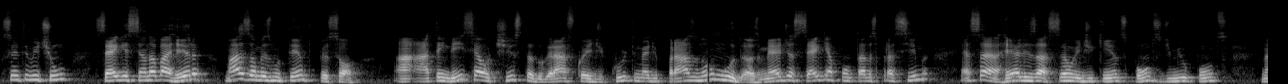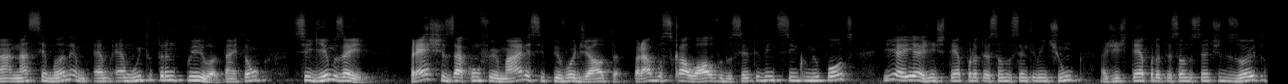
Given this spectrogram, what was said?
O 121 segue sendo a barreira, mas ao mesmo tempo, pessoal, a, a, tendência altista do gráfico aí de curto e médio prazo não muda, as médias seguem apontadas para cima, essa realização aí de 500 pontos, de 1.000 pontos na, na semana é, é, é, muito tranquila, tá? Então, seguimos aí, prestes a confirmar esse pivô de alta para buscar o alvo dos 125 mil pontos, e aí a gente tem a proteção do 121, a gente tem a proteção do 118,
